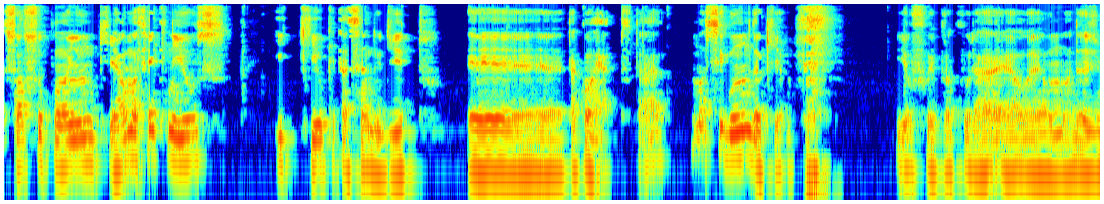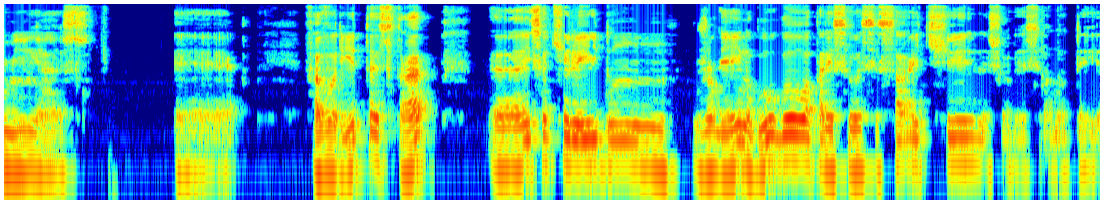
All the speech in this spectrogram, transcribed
só suponham que é uma fake news e que o que está sendo dito está é, correto. Tá? Uma segunda aqui, ó. e eu fui procurar, ela é uma das minhas é, favoritas, tá? É, isso eu tirei de um. Joguei no Google, apareceu esse site. Deixa eu ver se eu anotei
